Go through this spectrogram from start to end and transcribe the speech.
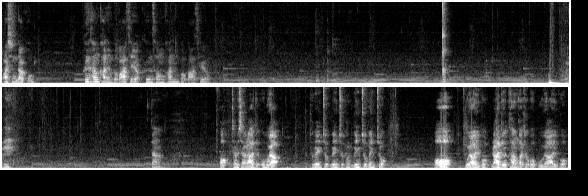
아신다고? 큰 섬 가는 법 아세요? 큰 섬 가는 법 아세요? 일단 어 잠시만 라디오 어 뭐야 저 왼쪽 왼쪽 왼쪽 왼쪽 어 뭐야 이거 라디오 타운가 저거 뭐야 이거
